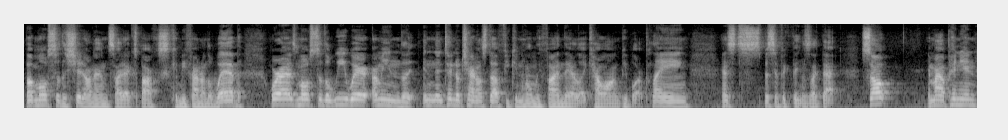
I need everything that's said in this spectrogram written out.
but most of the shit on Inside Xbox can be found on the web, whereas most of the WiiWare, I mean, the Nintendo channel stuff you can only find there, like how long people are playing, and specific things like that. So, in my opinion,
